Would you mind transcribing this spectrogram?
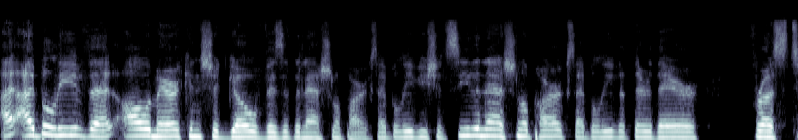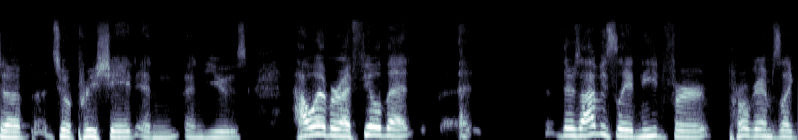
I, I believe that all Americans should go visit the national parks. I believe you should see the national parks. I believe that they're there for us to to appreciate and and use. However, I feel that there's obviously a need for programs like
